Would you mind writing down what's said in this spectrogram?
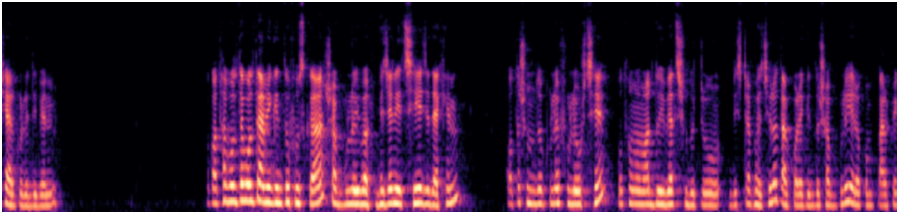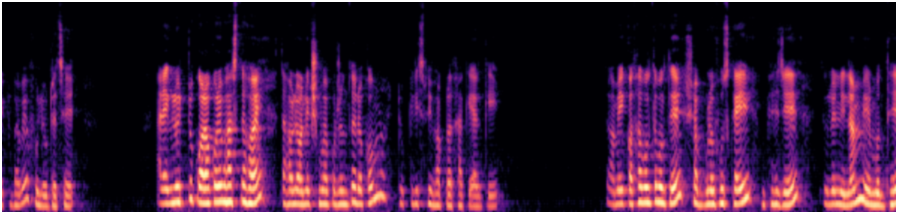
শেয়ার করে দিবেন। তো কথা বলতে বলতে আমি কিন্তু ফুচকা সবগুলোই ভেজে নিচ্ছি। যে দেখেন, কত সুন্দর করে ফুলে উঠছে। প্রথম আমার দুই ব্যাচ শুধু একটু ডিস্টার্ব হয়েছিল, তারপরে কিন্তু সবগুলোই এরকম পারফেক্টভাবে ফুলে উঠেছে। আর এগুলো একটু কড়া করে ভাজতে হয়, তাহলে অনেক সময় পর্যন্ত এরকম একটু ক্রিস্পি ভাবটা থাকে আর কি। তো আমি কথা বলতে বলতে সবগুলো ফুচকাই ভেজে তুলে নিলাম। এর মধ্যে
